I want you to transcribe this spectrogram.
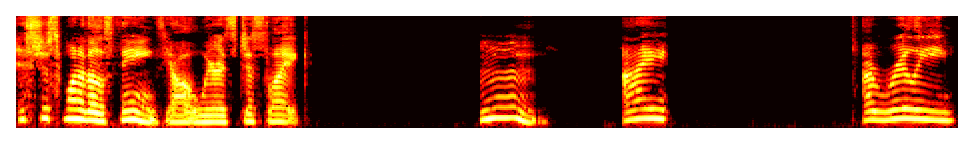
it's just one of those things, y'all, where it's just like, Mm. I I really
